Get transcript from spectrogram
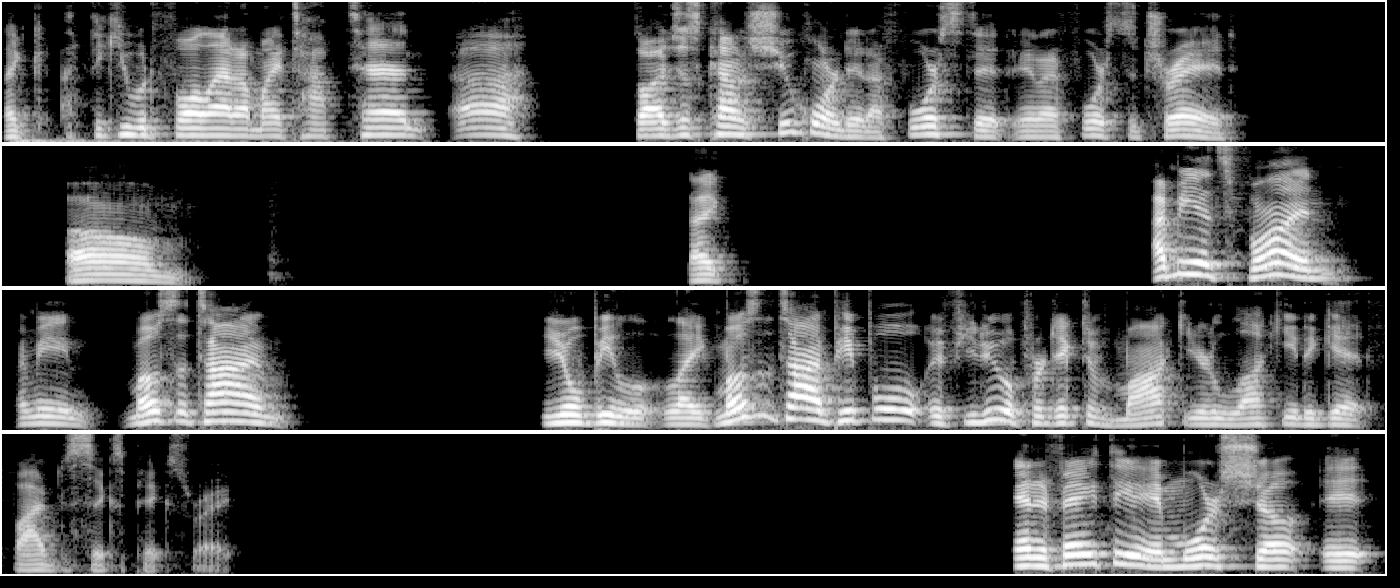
Like I think he would fall out of my top ten. Uh so I just kind of shoehorned it. I forced it and I forced a trade. Um like I mean it's fun. I mean, most of the time you'll be like most of the time people if you do a predictive mock, you're lucky to get 5 to 6 picks right. And if anything, it more show it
